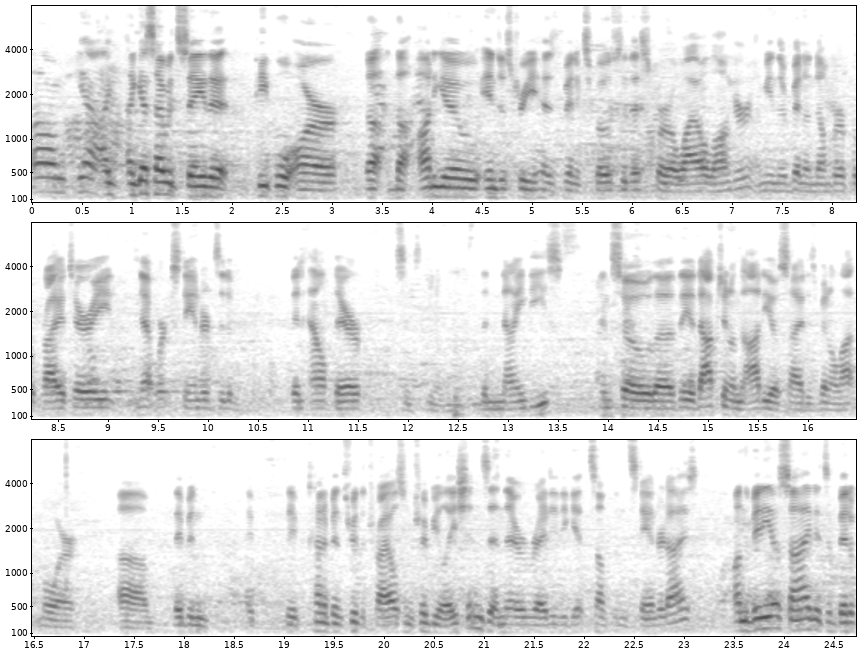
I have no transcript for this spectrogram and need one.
Um, yeah, I, I guess I would say that people are the, the audio industry has been exposed to this for a while longer. I mean, there have been a number of proprietary network standards that have been out there since you know the '90s, and so the, the adoption on the audio side has been a lot more. Um, they've been they've, they've kind of been through the trials and tribulations, and they're ready to get something standardized. On the video side, it's a bit of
